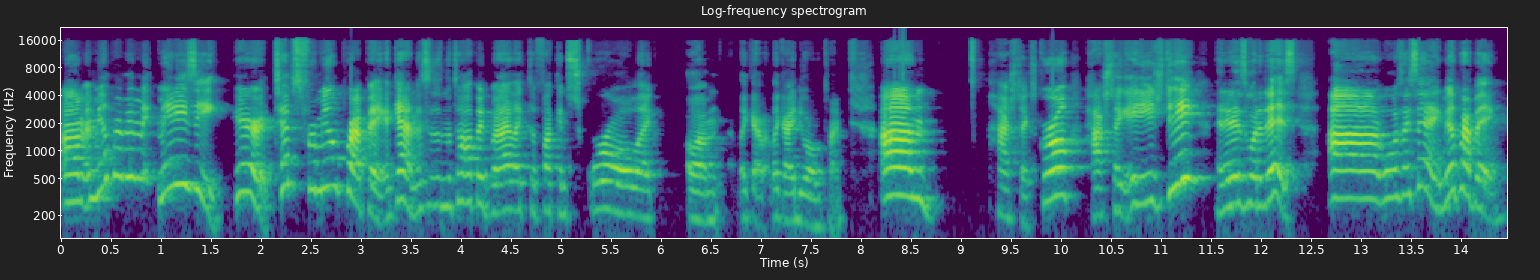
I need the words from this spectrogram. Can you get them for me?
Um, and meal prepping made easy. Here, tips for meal prepping. Again, this isn't the topic, but I like to fucking squirrel like um like like I do all the time. Um, hashtag squirrel, hashtag ADHD, and it is what it is. Uh, what was I saying? Meal prepping.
